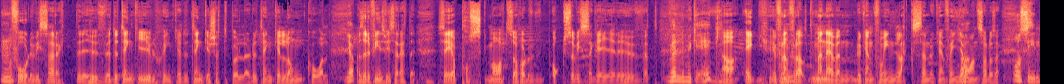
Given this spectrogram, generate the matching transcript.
Mm. då får du vissa rätter i huvudet. Du tänker julskinka, du tänker köttbullar, du tänker långkål. Japp. Alltså det finns vissa rätter. Säger jag påskmat så har du också vissa grejer i huvudet. Väldigt mycket ägg. Ja, ägg är framförallt, Mm. men även du kan få in laxen, du kan få in Ja. Jansson och så. Och sill.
